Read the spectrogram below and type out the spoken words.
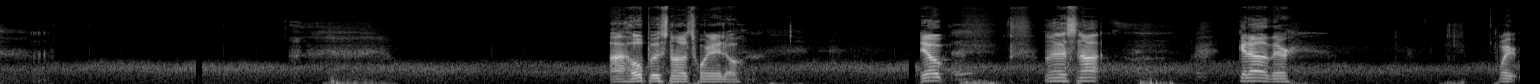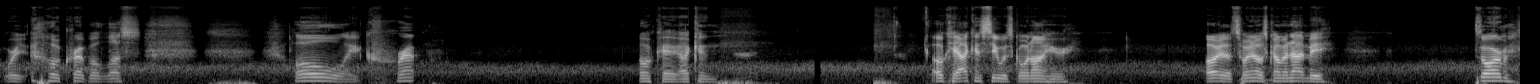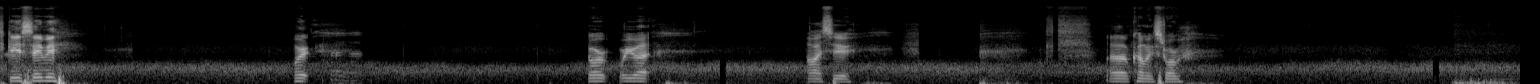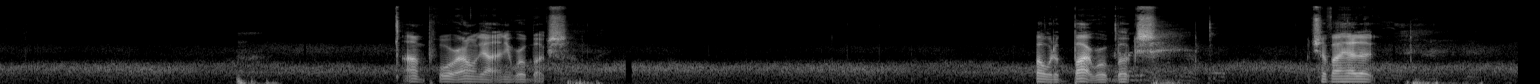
I hope it's not a tornado. Yep. It's not. Get out of there. Wait, where? Oh crap! I lost. Holy crap! Okay, I can. Okay, I can see what's going on here. Oh, yeah, the tornado's coming at me. Storm, can you see me? Wait. Storm, where you at? Oh, I see you. Uh, I'm coming, Storm. I'm poor. I don't got any Robux. I would have bought Robux, which if I had a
